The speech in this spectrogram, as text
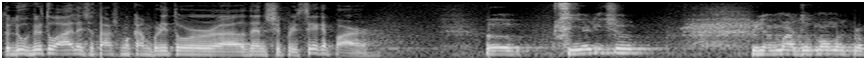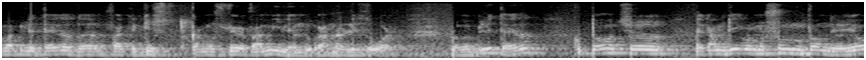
këtë luftë virtuale që tashmë ka mbërritur dhe në Shqipëri. Si e ke parë? Ë si njeri që jam marrë gjithmonë me probabilitetet dhe faktikisht kam ushqyer familjen duke analizuar probabilitetet, kuptohet që e kam ndjekur me shumë vëmendje jo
